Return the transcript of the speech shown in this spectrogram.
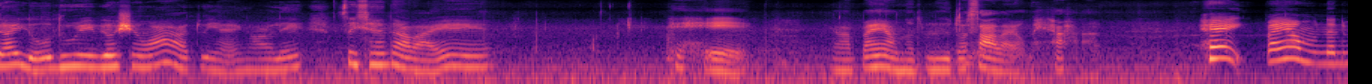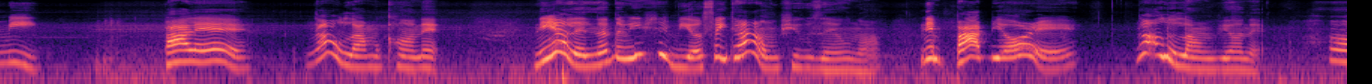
လိုက်လို့လူတွေပြောရှင်သွားတာတွေ့ရင်ငါလည်းစိတ်ချမ်းသာပါရဲ့ဟဲ့ဟဲ့ငါပန်းရောင်နဲ့တမီးတို့စလိုက်အောင်မယ်ဟာဟာဟေးပန်းရောင်နဲ့တမီးဘာလဲငါ့ကိုလာမခွန်နဲ့နင်ကလည်းနဲ့တမီးဖြစ်ပြီးတော့စိတ်ထားအောင်မဖြူစင်ဘူးနော်နင်ဘာပြောတယ်ငါ့လိုလာမပြောနဲ့ဟာ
